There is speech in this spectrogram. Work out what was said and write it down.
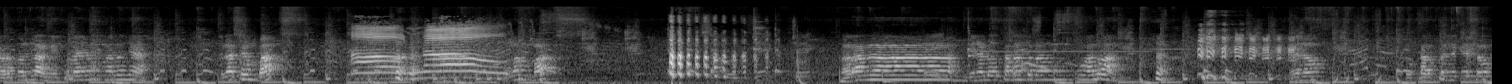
Karton lang. Ito lang yung ano niya. Wala siyang box. Oh no! Walang box. Parang uh, binalutan na ito ng kung ano ah. ano? So, karton niya guys oh.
